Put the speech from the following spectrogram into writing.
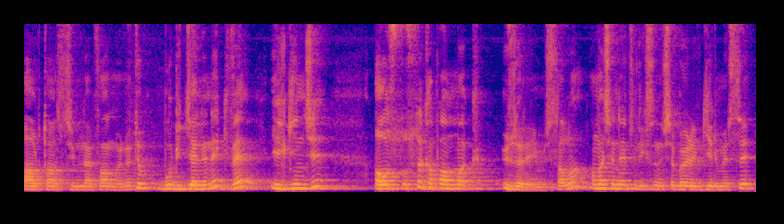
art house filmler falan oynatıyor. Bu bir gelenek ve ilginci Ağustos'ta kapanmak üzereymiş salon. Ama işte Netflix'in işte böyle girmesi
